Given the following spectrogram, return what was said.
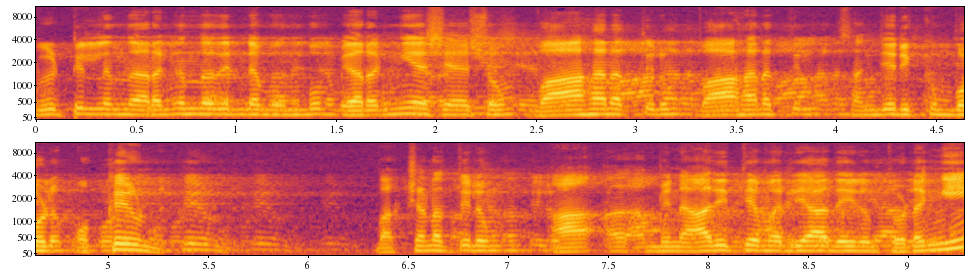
വീട്ടിൽ നിന്ന് ഇറങ്ങുന്നതിന്റെ മുമ്പും ഇറങ്ങിയ ശേഷവും വാഹനത്തിലും വാഹനത്തിൽ സഞ്ചരിക്കുമ്പോഴും ഒക്കെയുണ്ട്. ഭക്ഷണത്തിലും പിന്നെ ആദിത്യ മര്യാദയിലും തുടങ്ങി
